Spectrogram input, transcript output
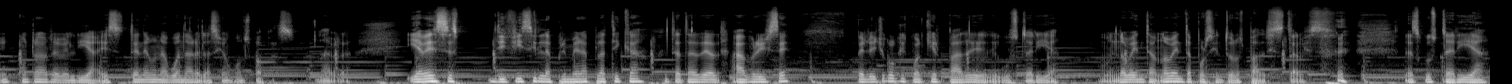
en contra de la rebeldía es tener una buena relación con tus papás, la verdad. Y a veces es difícil la primera plática, tratar de abrirse, pero yo creo que cualquier padre le gustaría, 90%, 90 de los padres tal vez, les gustaría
